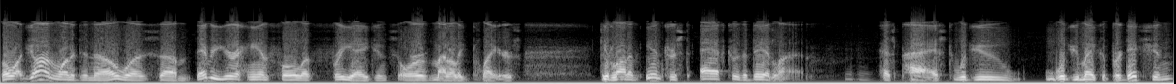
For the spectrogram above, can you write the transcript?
But what John wanted to know was um, every year a handful of free agents or minor league players get a lot of interest after the deadline mm-hmm. has passed. Would you would you make a prediction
